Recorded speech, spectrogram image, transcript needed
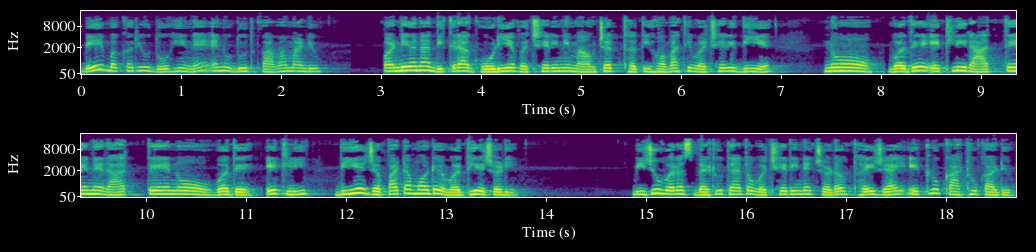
બે બકરીયું દોહીને એનું દૂધ પાવા માંડ્યું. પંડ્યના દીકરા ઘોડીએ વછેરીની માવજત થતી હોવાથી વછેરી દીએ, નો, વધે એટલી રાતે ને રાતે નો, વધે. એટલી દીએ જપાટા મોઢે વધીએ ચડી. બીજું વરસ બેઠું ત્યાં તો વછેરીને ચડવ થઈ જાય એટલું કાઠું કાઢ્યું.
